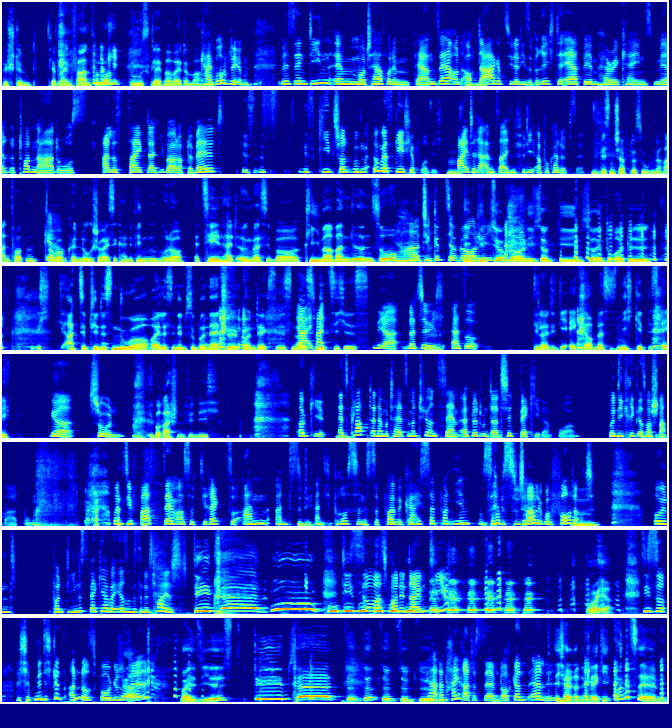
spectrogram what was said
Bestimmt. Ich habe meinen Faden verloren. Okay. Du musst gleich mal weitermachen. Kein Problem. Wir sehen Dean im Motel vor dem Fernseher und auch da gibt es wieder diese Berichte: Erdbeben, Hurricanes, mehrere Tornados, alles zeitgleich überall auf der Welt. Es, ist, es geht schon, irgendwas, geht hier vor sich. Weitere Anzeichen für die Apokalypse. Wissenschaftler suchen nach Antworten, Genau. aber können logischerweise keine finden oder erzählen halt irgendwas über Klimawandel und so. Ja, den gibt's ja gar Den gibt's ja gar nicht, sagt Dean, so ein Trottel. Ich akzeptiere das nur, weil es in dem Supernatural-Kontext ist und Ja, weil es mein- witzig ist. Ja, natürlich. Also, Die Leute, die echt glauben, dass es nicht gibt, ist echt ja. Schon. Überraschend, finde ich. Okay. Es klopft an der Motelzimmertür und Sam öffnet und dann steht Becky davor. Und die kriegt erstmal Schnappatmung. und sie fasst Sam auch so direkt so an, an, so die, an die Brust und ist so voll begeistert von ihm. Und Sam ist total überfordert. Mhm. Und von Dean ist Becky aber eher so ein bisschen enttäuscht. Team Sam! Die ist sowas von in deinem Team. Oh ja, Sie ist so, ich habe mir dich ganz anders vorgestellt. weil sie ist Team Sam! Sam, Sam, Sam, Sam, Sam. Ja, dann heirate Sam doch, ganz ehrlich. ich heirate Becky und Sam.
